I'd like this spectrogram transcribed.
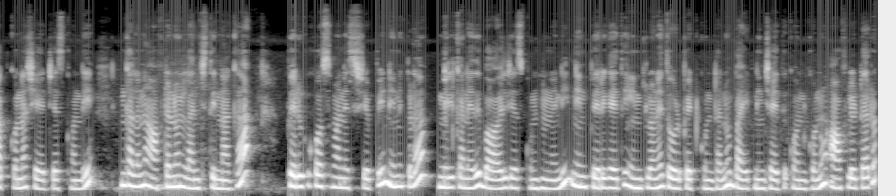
తప్పకుండా షేర్ చేసుకోండి. ఇంకా అలానే ఆఫ్టర్నూన్ లంచ్ తిన్నాక పెరుగు కోసం అనేసి చెప్పి నేను ఇక్కడ మిల్క్ అనేది బాయిల్ చేసుకుంటున్నానండి. నేను పెరుగు అయితే ఇంట్లోనే తోడు పెట్టుకుంటాను. బయట నుంచి అయితే కొనుక్కోను. హాఫ్ లీటర్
